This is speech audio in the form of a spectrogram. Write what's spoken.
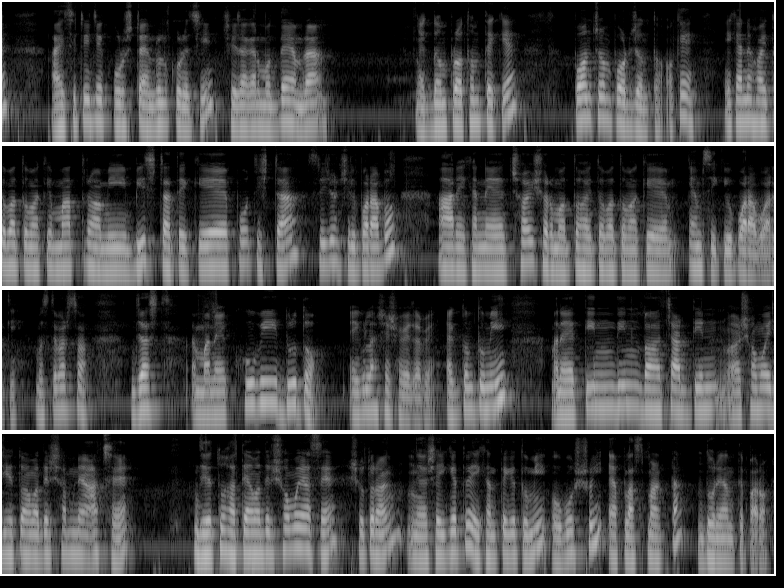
আইসিটি যে কোর্সটা এনরোল করেছি, সে জায়গার মধ্যে আমরা একদম প্রথম থেকে পঞ্চম পর্যন্ত, ওকে? এখানে হয়তোবা তোমাকে মাত্র আমি বিশটা থেকে পঁচিশটা সৃজনশীল পড়াবো, আর এখানে ছয়শোর মতো হয়তোবা তোমাকে এমসিকিউ পড়াবো আর কি, বুঝতে পারছ? জাস্ট মানে খুবই দ্রুত এগুলা শেষ হয়ে যাবে। একদম তুমি মানে তিন দিন বা চার দিন সময় যেহেতু আমাদের সামনে আছে যেহেতু হাতে আমাদের সময় আছে, সুতরাং সেই ক্ষেত্রে এখান থেকে তুমি অবশ্যই এ প্লাস মার্কটা ধরে আনতে পারো।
